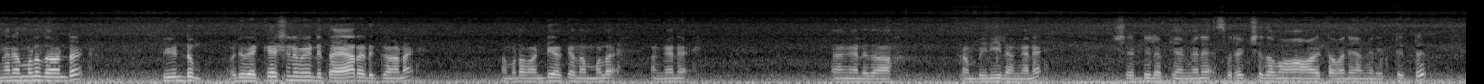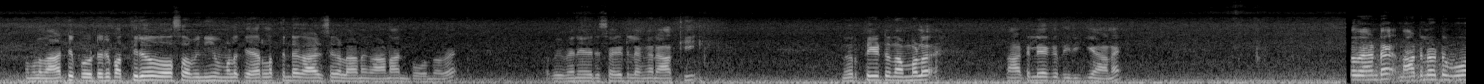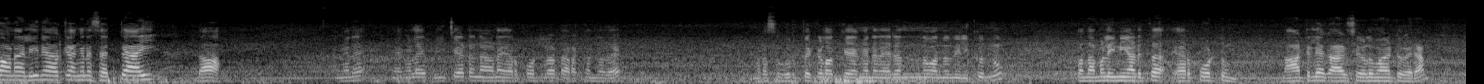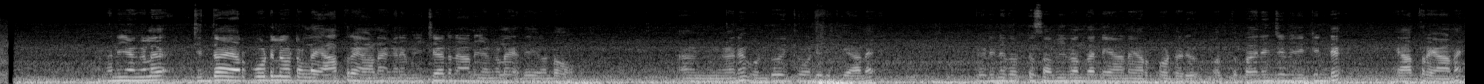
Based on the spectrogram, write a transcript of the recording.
അങ്ങനെ നമ്മൾ ഇതാണ്ട് വീണ്ടും ഒരു വെക്കേഷന് വേണ്ടി തയ്യാറെടുക്കുകയാണ്. നമ്മുടെ വണ്ടിയൊക്കെ നമ്മൾ അങ്ങനെ അങ്ങനെ ഇതാ കമ്പനിയിലങ്ങനെ ഷെഡിലൊക്കെ അങ്ങനെ സുരക്ഷിതമായിട്ട് അവനെ അങ്ങനെ ഇട്ടിട്ട് നമ്മൾ നാട്ടിൽ പോയിട്ട് ഒരു പത്തിരുപത് ദിവസം ഇനിയും നമ്മൾ കേരളത്തിന്റെ കാഴ്ചകളാണ് കാണാൻ പോകുന്നത്. അപ്പോൾ ഇവനെ ഒരു സൈഡിൽ അങ്ങനെ ആക്കി നിർത്തിയിട്ട് നമ്മൾ നാട്ടിലേക്ക് തിരിക്കുകയാണ്. വേണ്ട? നാട്ടിലോട്ട് പോവാണ്. ലീനയൊക്കെ അങ്ങനെ സെറ്റായി. ദാ അങ്ങനെ ഞങ്ങളെ ബീച്ചേട്ടനാണ് എയർപോർട്ടിലോട്ട് ഇറക്കുന്നത്. നമ്മുടെ സുഹൃത്തുക്കളൊക്കെ അങ്ങനെ നിരന്ന് വന്ന് നിൽക്കുന്നു. അപ്പോൾ നമ്മൾ ഇനി അടുത്ത എയർപോർട്ടും നാട്ടിലെ കാഴ്ചകളുമായിട്ട് വരാം. അങ്ങനെ ഞങ്ങൾ ജിദ്ദ എയർപോർട്ടിലോട്ടുള്ള യാത്രയാണ്. അങ്ങനെ ബീച്ചേട്ടനാണ് ഞങ്ങളെ ദേ കണ്ടോ? അങ്ങനെ കൊണ്ടുപോയിക്കൊണ്ടിരിക്കുകയാണ്. വീടിന് തൊട്ട് സമീപം തന്നെയാണ് എയർപോർട്ട്. ഒരു പത്ത് പതിനഞ്ച് മിനിറ്റിന്റെ യാത്രയാണ്.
